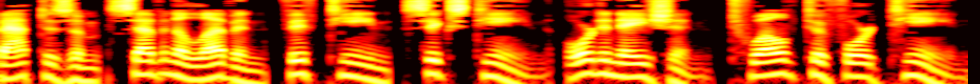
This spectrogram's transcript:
Baptism 7 11, 15, 16, Ordination 12 to 14,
